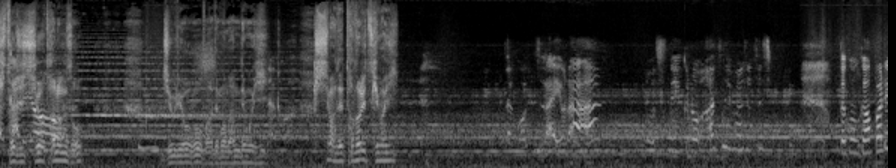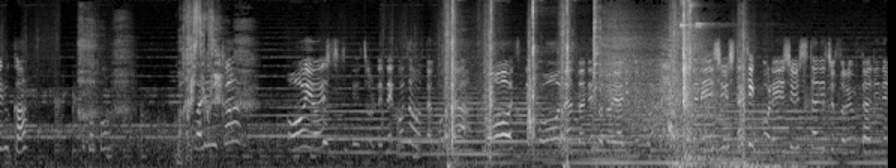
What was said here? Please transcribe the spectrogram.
人質を頼むぞ。重量オーバーでも何でもいい。岸までたどり着けばいい。オタコンつらいよな。もうスネークの熱いまタコン頑張れるか？オタコン。頑任せてくれ。張れるか？おいおいそれでこそオタコンだおースネークおーなんだねそのやりとりは。それ練習した結構練習したでしょそれ二人で。で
